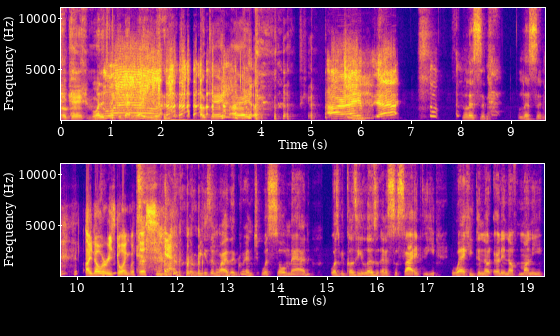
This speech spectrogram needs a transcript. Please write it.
okay. What expected that were you? Okay. All right. All right. Yeah. listen, listen. I know where he's going with this. Yeah. the reason why the Grinch was so mad was because he lives in a society where he did not earn enough money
